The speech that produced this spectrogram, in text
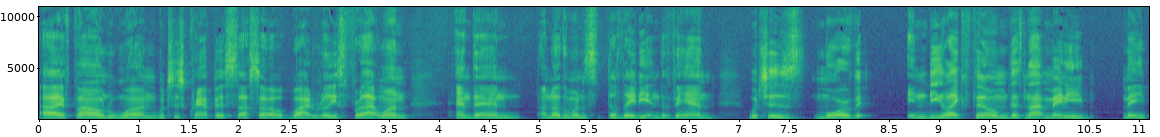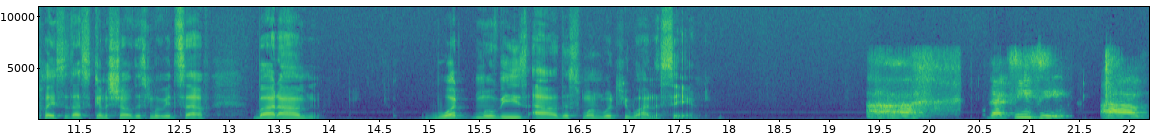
I found one, which is Krampus. That's a wide release for that one, and then another one is The Lady in the Van, which is more of an indie-like film. There's not many many places that's going to show this movie itself. But um, what movies out of this one would you want to see? Uh, that's easy. Uh,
